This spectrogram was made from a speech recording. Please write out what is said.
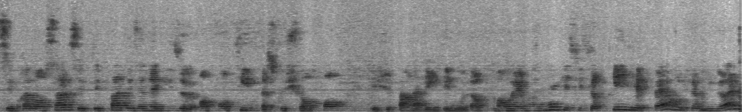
C'est vraiment ça. C'était pas des analyses enfantines parce que je suis enfant et je parle avec des mots d'enfant. Et vraiment, je suis surprise, j'ai peur ou je rigole.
